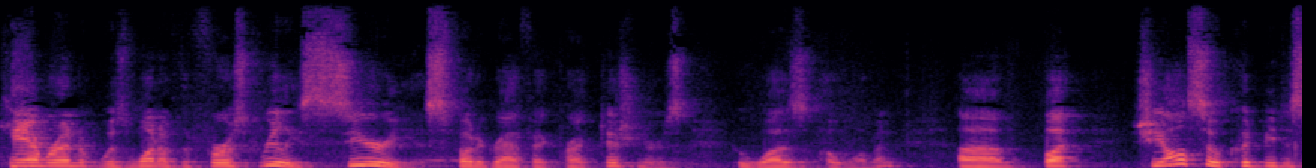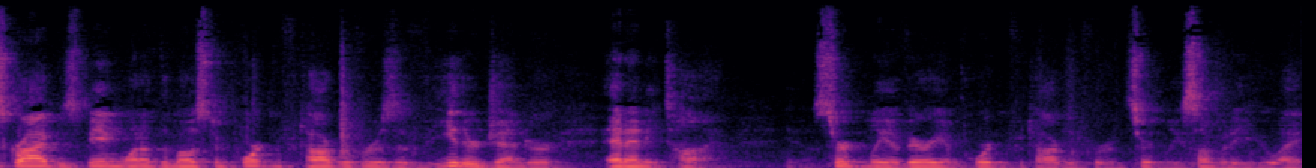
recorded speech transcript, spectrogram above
Cameron was one of the first really serious photographic practitioners who was a woman, um, but she also could be described as being one of the most important photographers of either gender at any time. You know, certainly a very important photographer, and certainly somebody who I,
